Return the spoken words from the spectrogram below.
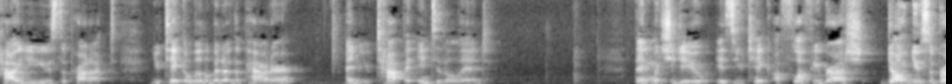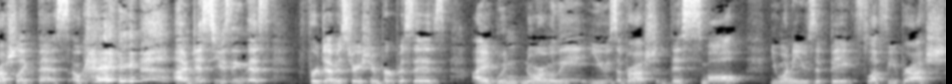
how you use the product you take a little bit of the powder and you tap it into the lid then what you do is you take a fluffy brush. Don't use a brush like this, okay? I'm just using this for demonstration purposes. I wouldn't normally use a brush this small. You want to use a big fluffy brush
